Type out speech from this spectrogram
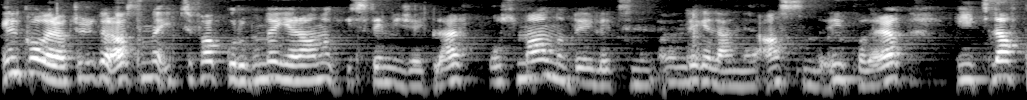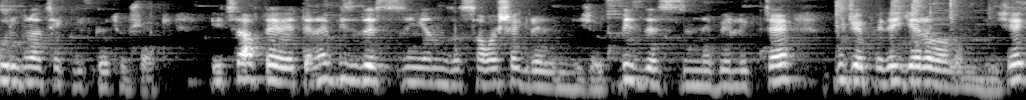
ilk olarak çocuklar aslında ittifak grubunda yer almak istemeyecekler. Osmanlı Devleti'nin önde gelenleri aslında ilk olarak İtilaf grubuna teklif götürecek. İtilaf devletlerine biz de sizin yanınıza savaşa girelim diyecek. Biz de sizinle birlikte bu cephede yer alalım diyecek.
